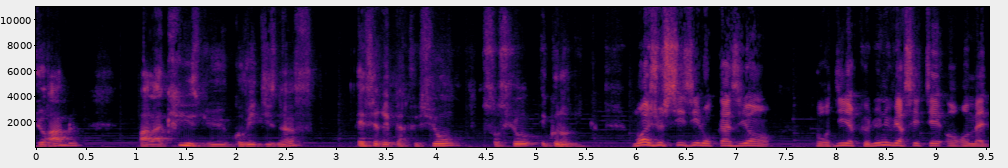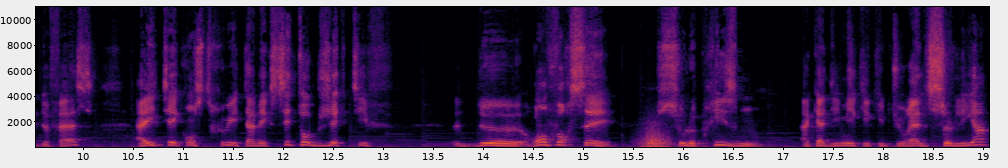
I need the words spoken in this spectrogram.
durable par la crise du Covid-19 et ses répercussions socio-économiques. Moi, je saisis l'occasion pour dire que l'Université Euromède de Fès a été construite avec cet objectif de renforcer sous le prisme académique et culturel ce lien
